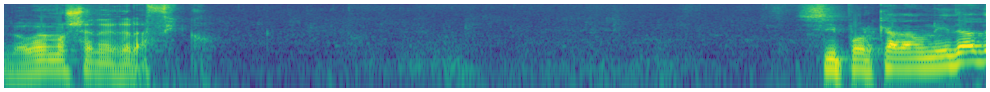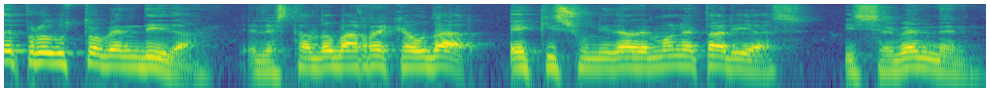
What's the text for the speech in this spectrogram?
Lo vemos en el gráfico. Si por cada unidad de producto vendida el Estado va a recaudar X unidades monetarias y se venden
